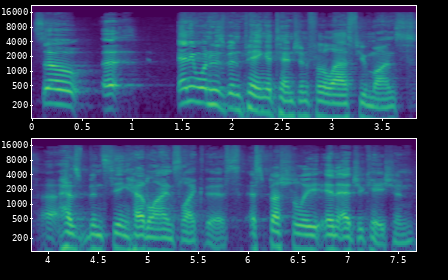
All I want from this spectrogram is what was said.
So, uh, anyone who's been paying attention for the last few months uh, has been seeing headlines like this, especially in education.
